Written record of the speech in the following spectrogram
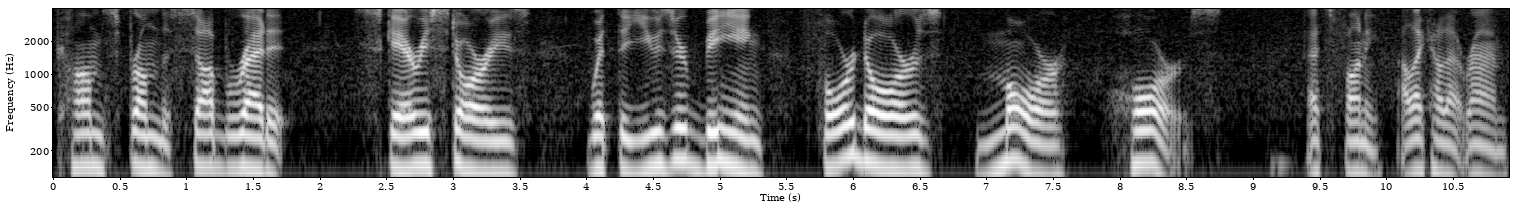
comes from the subreddit Scary Stories, with the user being Four Doors More Whores. That's funny. I like how that rhymed.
